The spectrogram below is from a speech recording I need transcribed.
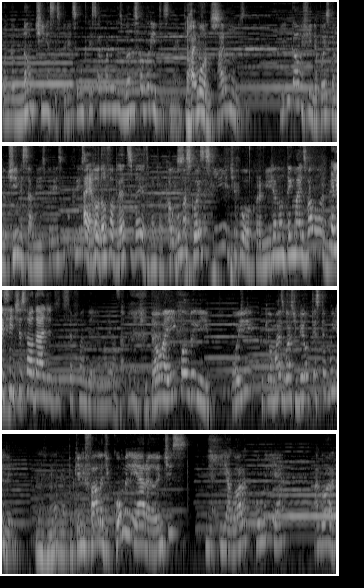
quando eu não tinha essa experiência com Cristo, era uma das minhas bandas favoritas, né? Raimundos. Raimundos, né? Então, enfim, depois quando eu tive essa minha experiência com Cristo, Ah, é, Rodolfo Abrantes veio também pra Cristo. algumas coisas que, tipo, pra mim já não tem mais valor, né? Ele sentiu saudade de ser fã dele, Maria. Exatamente. Então aí quando ele. Hoje o que eu mais gosto de ver é o testemunho dele. Uhum. né? Porque ele fala de como ele era antes né? e agora como ele é agora,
